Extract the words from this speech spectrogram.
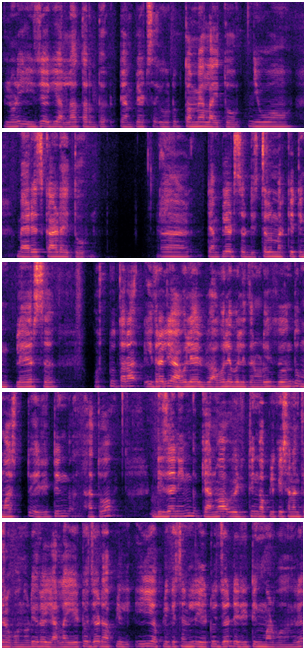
ಇಲ್ಲಿ ನೋಡಿ ಈಸಿಯಾಗಿ ಎಲ್ಲ ಥರದ್ದು ಟೆಂಪ್ಲೇಟ್ಸ್ ಯೂಟ್ಯೂಬ್ ತಮ್ಮೆಲ್ಲ ಆಯಿತು, ನೀವು ಮ್ಯಾರೇಜ್ ಕಾರ್ಡ್ ಆಯಿತು ಟೆಂಪ್ಲೇಟ್ಸ್ ಡಿಜಿಟಲ್ ಮಾರ್ಕೆಟಿಂಗ್ ಪ್ಲೇಯರ್ಸ್ ಅಷ್ಟು ಥರ ಇದರಲ್ಲಿ ಅವೈಲೇಬಲ್ ಅವೈಲೇಬಲ್ ಇದೆ ನೋಡಿ. ಇದೊಂದು ಮಸ್ಟ್ ಎಡಿಟಿಂಗ್ ಅಥವಾ ಡಿಸೈನಿಂಗ್ ಕ್ಯಾನ್ವಾ ಎಡಿಟಿಂಗ್ ಅಪ್ಲಿಕೇಶನ್ ಅಂತ ಹೇಳ್ಬೋದು ನೋಡಿ. ಇದ್ರಾಗ ಎಲ್ಲ ಎ ಟು ಜೆಡ್ ಅಪ್ಲಿ ಈ ಅಪ್ಲಿಕೇಶನಲ್ಲಿ ಎ ಟು ಜೆಡ್ ಎಡಿಟಿಂಗ್ ಮಾಡ್ಬೋದು ಅಂದರೆ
